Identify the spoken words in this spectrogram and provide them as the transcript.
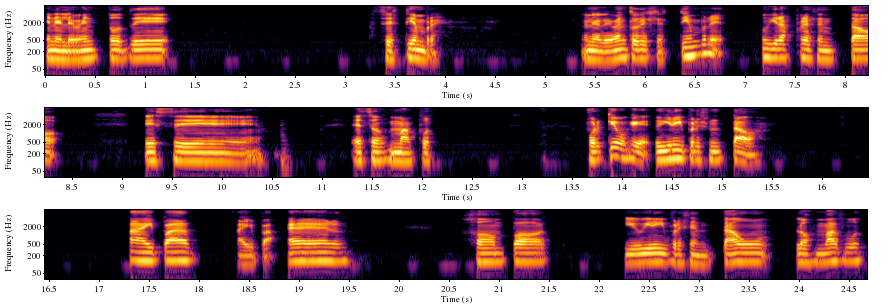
en el evento de septiembre. En el evento de septiembre hubieras presentado ese esos mapas. ¿Por qué? Porque hubierais presentado iPad, iPad Air, HomePod y hubierais presentado los MacBooks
